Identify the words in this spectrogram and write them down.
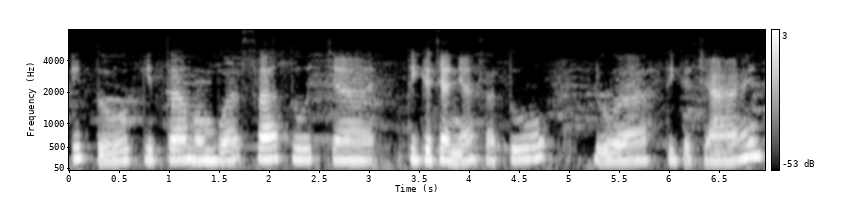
itu kita membuat satu chain tiga chain ya. Satu dua tiga chain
